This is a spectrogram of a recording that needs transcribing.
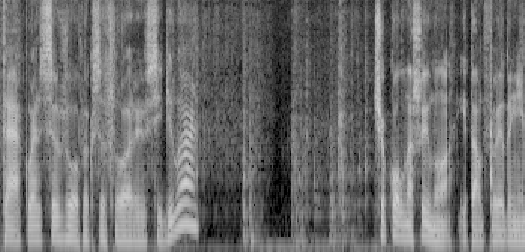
Так, ланцюжок, аксесуари, всі діла. Чокол на шину, і там всередині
